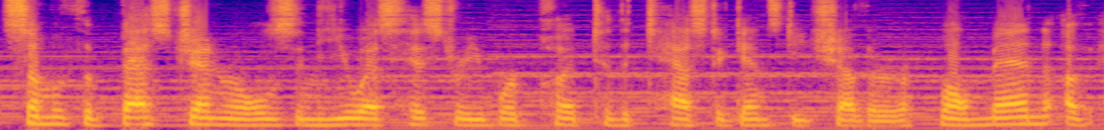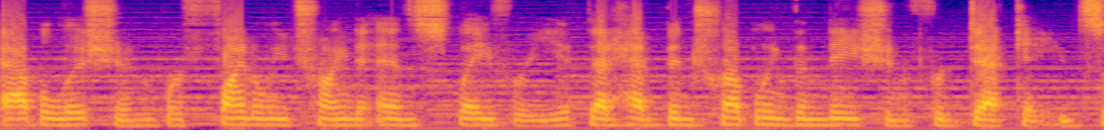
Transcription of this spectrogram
Some of the best generals in U.S. history were put to the test against each other, while men of abolition were finally trying to end slavery that had been troubling the nation for decades.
